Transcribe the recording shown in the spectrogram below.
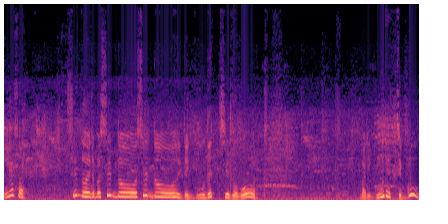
বুঝেছ? সিদ্ধ হয়ে যাবে, সিদ্ধ সিদ্ধ। হইতে গু দেখছে গোবর। বাড়ি গু দেখছে, গু।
